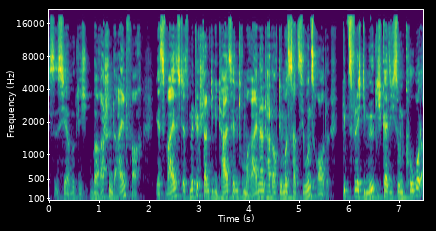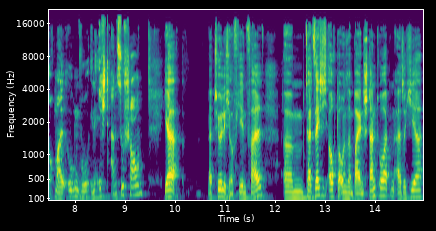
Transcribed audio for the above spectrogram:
Das ist ja wirklich überraschend einfach. Jetzt weiß ich, das Mittelstand Digitalzentrum Rheinland hat auch Demonstrationsorte. Gibt es vielleicht die Möglichkeit, sich so ein Cobot auch mal irgendwo in echt anzuschauen? Ja, natürlich, auf jeden Fall. Ähm, tatsächlich auch bei unseren beiden Standorten, also hier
